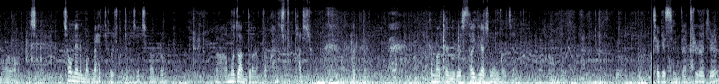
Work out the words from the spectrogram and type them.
뭐 치- 처음에는 뭔가 혜택을 줬겠죠 직원으로. 어, 아무도 안 돌아갔다고 합니다 파리로. 그만큼 이곳 살기가 좋은 거죠. 도착했습니다. 툴루즈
